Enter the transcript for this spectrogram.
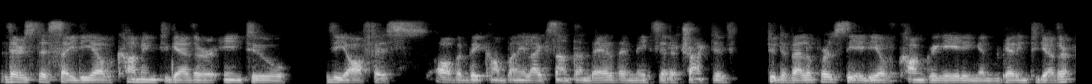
there's this idea of coming together into the office of a big company like Santander that makes it attractive to developers the idea of congregating and getting together.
